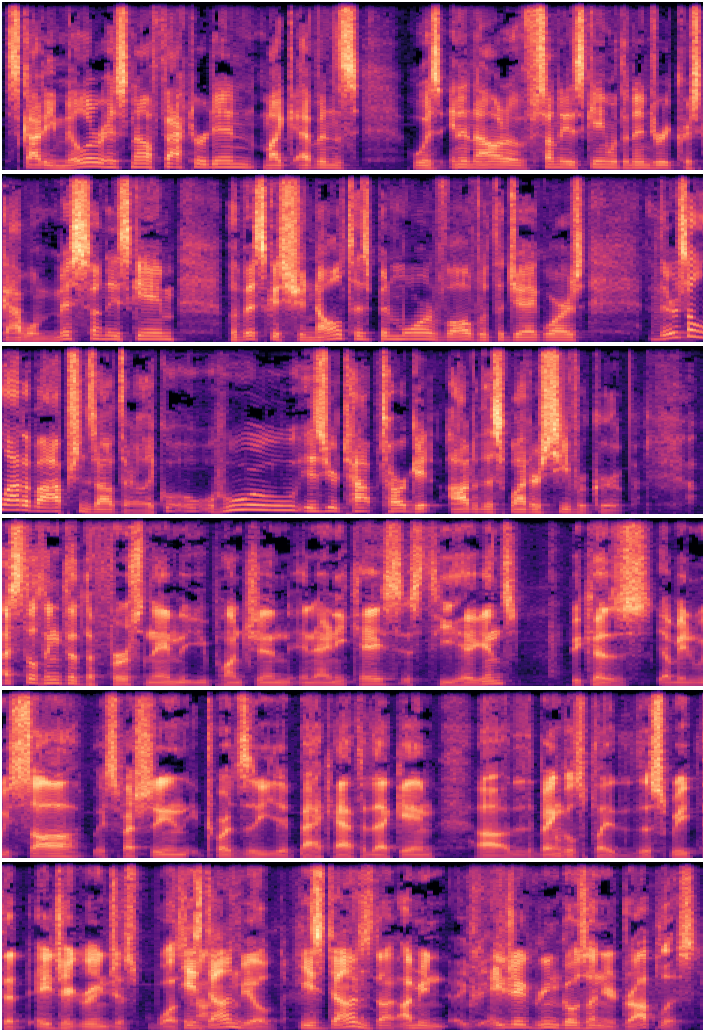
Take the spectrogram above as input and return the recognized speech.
Scotty Miller has now factored in. Mike Evans was in and out of Sunday's game with an injury. Chris Godwin missed Sunday's game. Laviska Shenault has been more involved with the Jaguars. There's a lot of options out there. Like, who is your top target out of this wide receiver group? I still think that the first name that you punch in in any case is Tee Higgins because I mean we saw especially in, towards the back half of that game uh, that the Bengals played this week that AJ Green just wasn't He's on done. the field. He's done. He's done. I mean AJ Green goes on your drop list.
